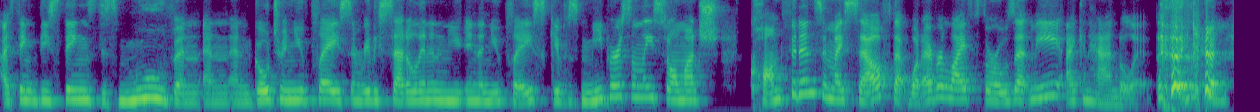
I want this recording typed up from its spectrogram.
i think these things this move and and and go to a new place and really settle in a new, in a new place gives me personally so much confidence in myself that whatever life throws at me i can handle it. Mm-hmm.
